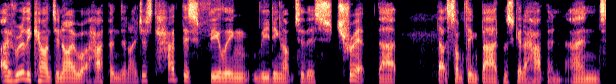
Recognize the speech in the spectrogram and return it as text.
I really can't deny what happened, and I just had this feeling leading up to this trip that that something bad was going to happen, and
